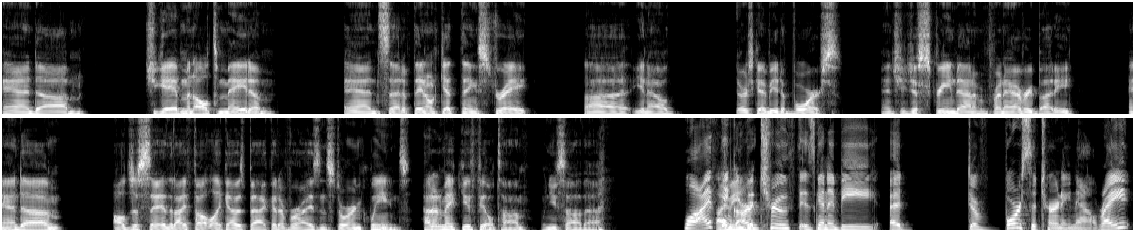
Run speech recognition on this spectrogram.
and um she gave him an ultimatum and said if they don't get things straight, uh you know, there's going to be a divorce. And she just screamed at him in front of everybody. And um I'll just say that I felt like I was back at a Verizon store in Queens. How did it make you feel, Tom, when you saw that? Well, I think mean, our th- truth is going to be a divorce attorney now, right?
